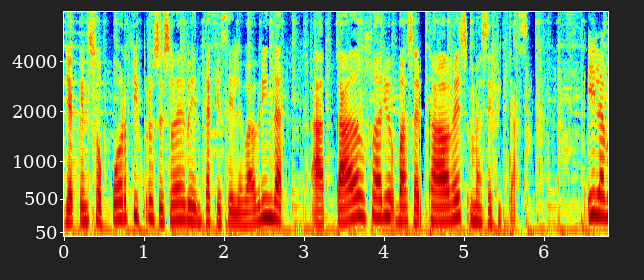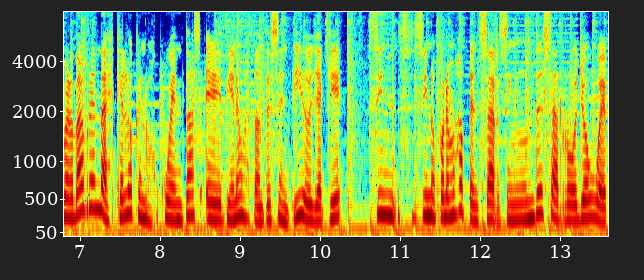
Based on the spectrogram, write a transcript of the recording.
ya que el soporte y proceso de venta que se le va a brindar a cada usuario va a ser cada vez más eficaz. Y la verdad, Brenda, es que lo que nos cuentas eh, tiene bastante sentido, ya que si nos ponemos a pensar, sin un desarrollo web,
